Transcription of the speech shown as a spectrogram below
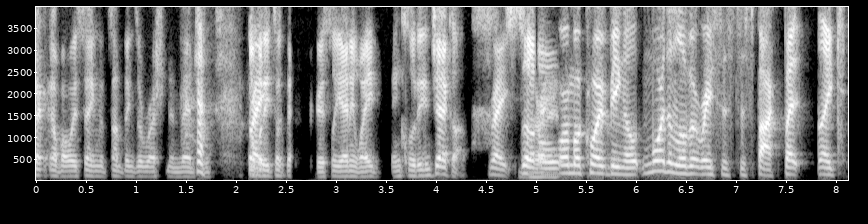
Chekov always saying that something's a Russian invention. right. Nobody took that seriously anyway, including Chekov. Right. So right. or McCoy being a, more than a little bit racist to Spock, but like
